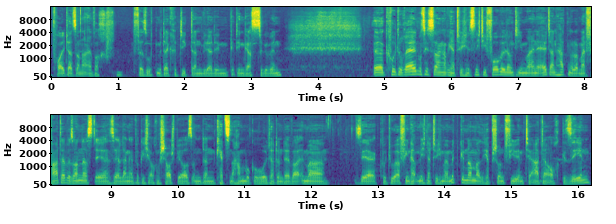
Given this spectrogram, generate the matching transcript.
foltert, sondern einfach versucht mit der Kritik dann wieder den, den Gast zu gewinnen. Äh, kulturell muss ich sagen, habe ich natürlich jetzt nicht die Vorbildung, die meine Eltern hatten oder mein Vater besonders, der sehr lange wirklich auch im Schauspielhaus und dann Cats nach Hamburg geholt hat und der war immer sehr kulturaffin, hat mich natürlich immer mitgenommen. Also ich habe schon viel im Theater auch gesehen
